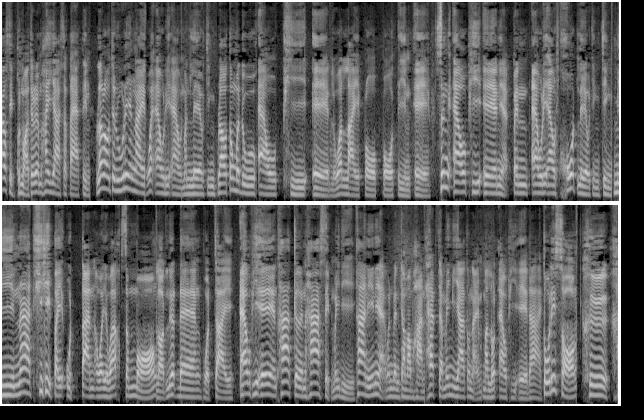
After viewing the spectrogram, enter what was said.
190 คุณหมอจะเริ่มให้ยาสเตติน แล้วเราจะรู้ได้ยังไงว่า LDL มันเลวจริง เราต้องมาดู LPA หรือว่าไลโปรโปรตีน A ซึ่ง LPA เนี่ยเป็น LDL โคตรเลวจริง ๆ มีหน้าที่ไปอุดตันอวัยวะสมองหลอดเลือดแดง หัวใจ LPA ถ้าเกิน 50 ไม่ดี ค่านี้เนี่ยมันเป็นกรรมพันธุ์แทบจะไม่มียาตัวไหนมาลด LPA ได้ ตัวที่ 2 คือข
